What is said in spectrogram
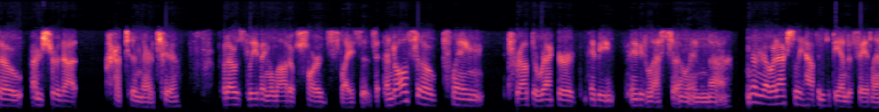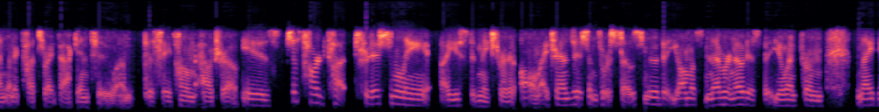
So I'm sure that crept in there too. But I was leaving a lot of hard slices, and also playing throughout the record, maybe maybe less so in uh, no no it actually happens at the end of Fadeland when it cuts right back into um, the Safe Home outro is just hard cut. Traditionally, I used to make sure that all my transitions were so smooth that you almost never noticed that you went from night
